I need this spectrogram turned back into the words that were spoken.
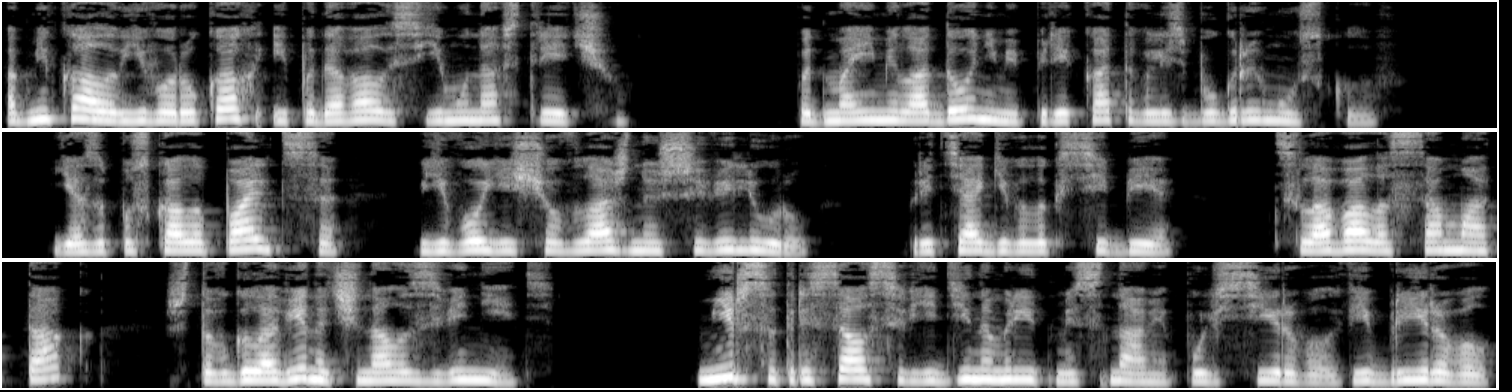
обмикала в его руках и подавалась ему навстречу. Под моими ладонями перекатывались бугры мускулов. Я запускала пальцы в его еще влажную шевелюру, притягивала к себе, целовала сама так, что в голове начинало звенеть. Мир сотрясался в едином ритме с нами, пульсировал, вибрировал,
